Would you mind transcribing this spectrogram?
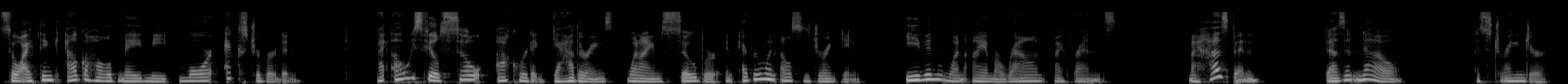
so I think alcohol made me more extroverted. I always feel so awkward at gatherings when I am sober and everyone else is drinking, even when I am around my friends. My husband doesn't know a stranger.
